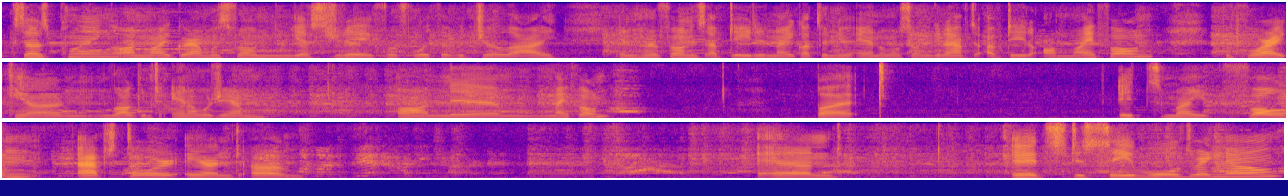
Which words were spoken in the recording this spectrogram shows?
Because I was playing on my grandma's phone yesterday for 4th of July, and her phone is updated, and I got the new animal, so I'm going to have to update it on my phone before I can log into Animal Jam on um, my phone. But it's my phone app store, and um, and it's disabled right now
